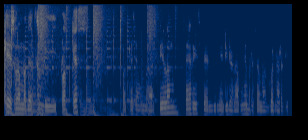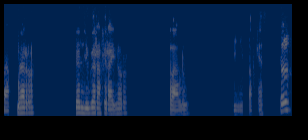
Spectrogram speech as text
Oke, selamat datang di podcast podcast yang membahas film, series, dan dunia di dalamnya bersama gue Nardita Akbar dan juga Raffi Rainur selalu di podcast. Betul.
